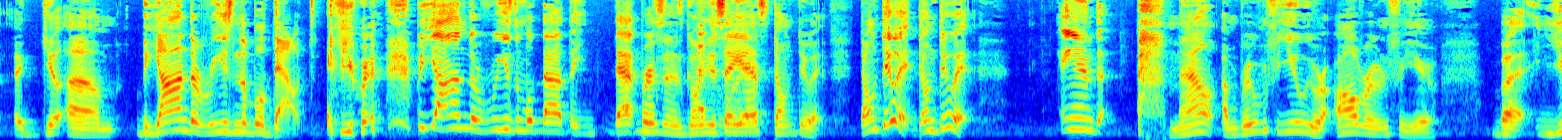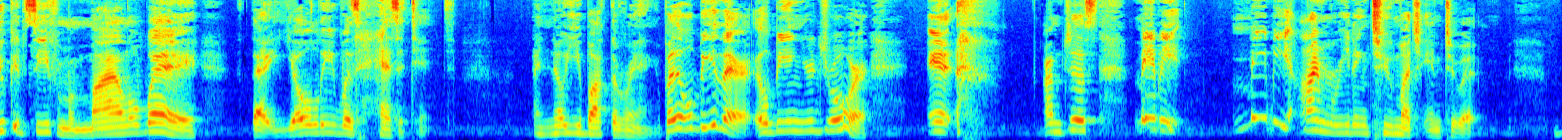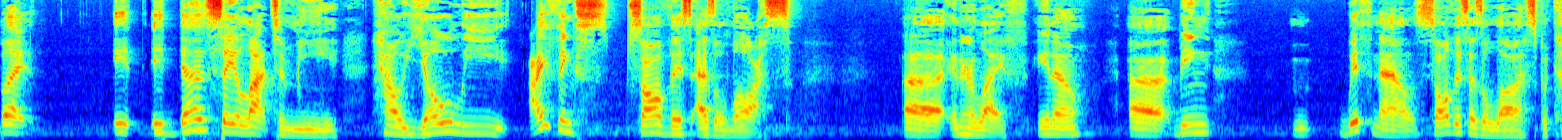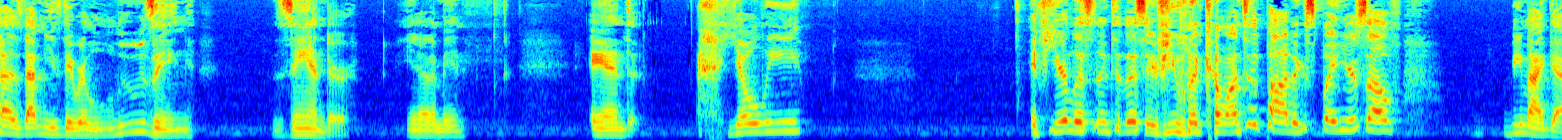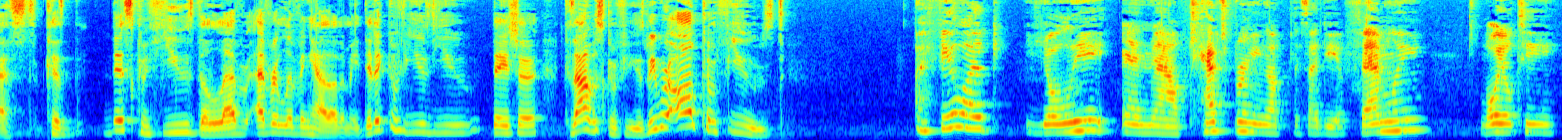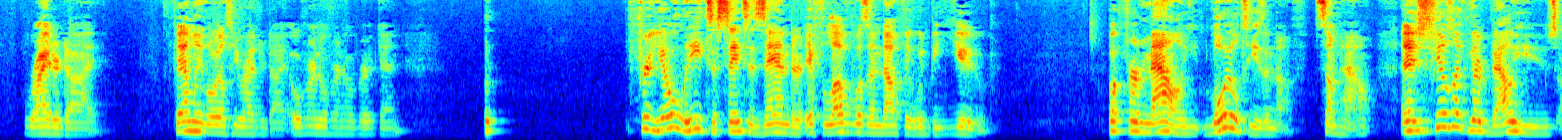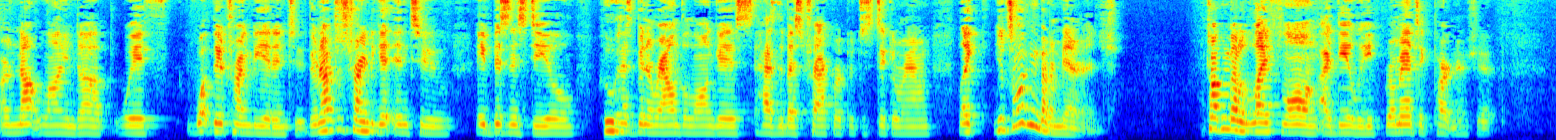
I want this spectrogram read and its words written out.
um beyond the reasonable doubt. If you were beyond the reasonable doubt that that person is going That's to say weird. yes, don't do it. Don't do it. Don't do it. And Mal, I'm rooting for you. We were all rooting for you. But you could see from a mile away that Yoly was hesitant. I know you bought the ring, but it will be there. It'll be in your drawer. And I'm just maybe maybe I'm reading too much into it. But it it does say a lot to me how Yoly I think saw this as a loss uh, in her life. You know, uh, being with Mal saw this as a loss because that means they were losing Xander. You know what I mean? And Yoly, if you're listening to this, if you want to come onto the pod and explain yourself, be my guest because this confused the ever living hell out of me. Did it confuse you, Daejah? Because I was confused. We were all confused. I feel like Yoly and Mal kept bringing up this idea of family, loyalty, ride or die. Family, loyalty, ride or die, over and over and over again. For Yoly to say to Xander, if love was enough, it would be you. But for Mal, loyalty is enough, somehow. And it just feels like their values are not lined up with what they're trying to get into. They're not just trying to get into a business deal, who has been around the longest, has the best track record to stick around. Like, you're talking about a marriage. talking about a lifelong, ideally, romantic partnership.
